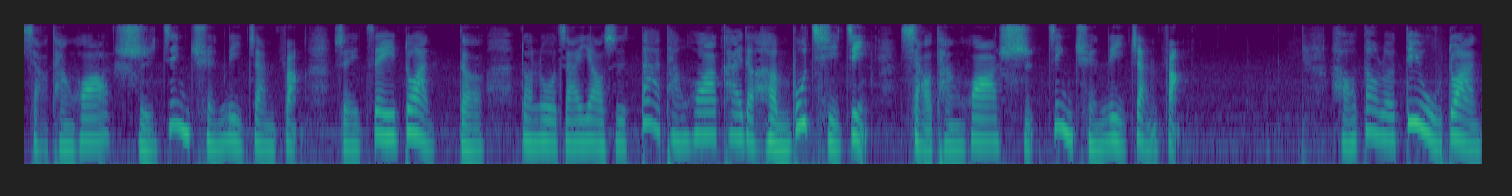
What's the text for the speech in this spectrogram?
小昙花使尽全力绽放，所以这一段的段落摘要是：大昙花开得很不起劲，小昙花使尽全力绽放。好，到了第五段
